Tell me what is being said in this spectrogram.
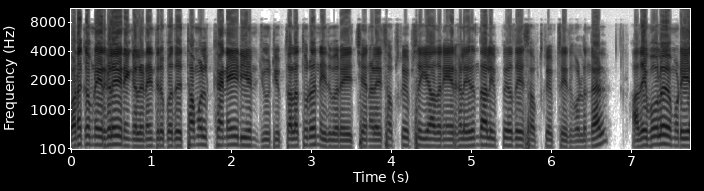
வணக்கம் நேர்களே நீங்கள் இணைந்திருப்பது தமிழ் கனேடியன் யூடியூப் தளத்துடன். இதுவரை சேனலை சப்ஸ்கிரைப் செய்யாத நேர்கள் இருந்தால் இப்போதே சப்ஸ்கிரைப் செய்து கொள்ளுங்கள். அதேபோல நம்முடைய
